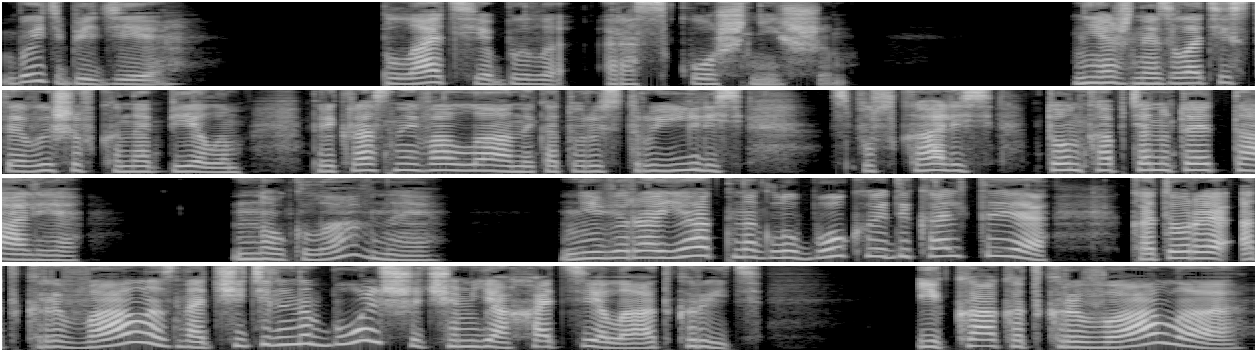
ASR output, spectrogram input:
Быть беде. Платье было роскошнейшим. Нежная золотистая вышивка на белом, прекрасные валаны, которые струились, спускались, тонко обтянутая талия. Но главное — невероятно глубокое декольте, которое открывало значительно больше, чем я хотела открыть. И как открывала...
